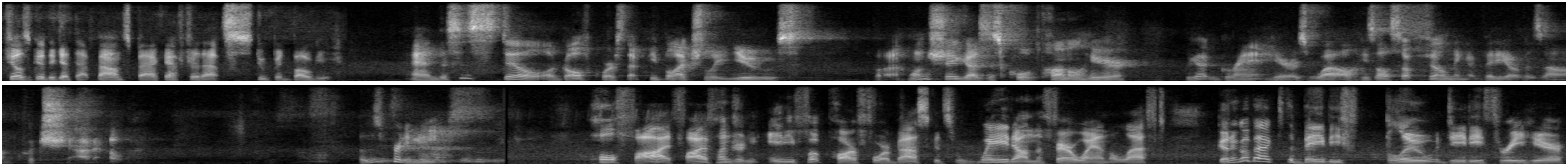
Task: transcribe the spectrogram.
Feels good to get that bounce back after that stupid bogey. And this is still a golf course that people actually use. But I want to show you guys this cool tunnel here. We got Grant here as well. He's also filming a video of his own. Quick shout out. This is pretty neat. Hole five, 580 foot par four baskets way down the fairway on the left. Gonna go back to the baby blue DD3 here.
